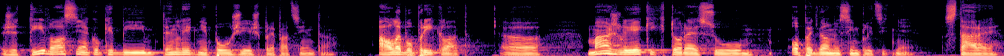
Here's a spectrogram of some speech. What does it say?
že ty vlastne ako keby ten liek nepoužiješ pre pacienta. Alebo príklad, e, Máš lieky, ktoré sú opäť veľmi simplicitne staré.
